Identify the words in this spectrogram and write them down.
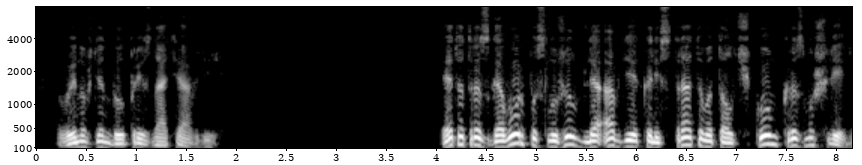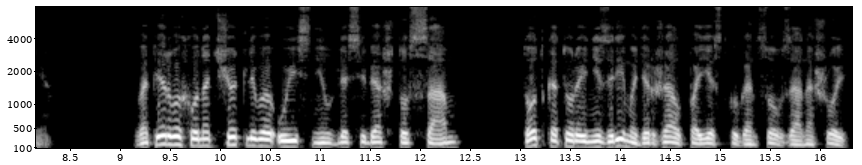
— вынужден был признать Авдий. Этот разговор послужил для Авдия Калистратова толчком к размышлению. Во-первых, он отчетливо уяснил для себя, что сам, тот, который незримо держал поездку гонцов за Анашой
